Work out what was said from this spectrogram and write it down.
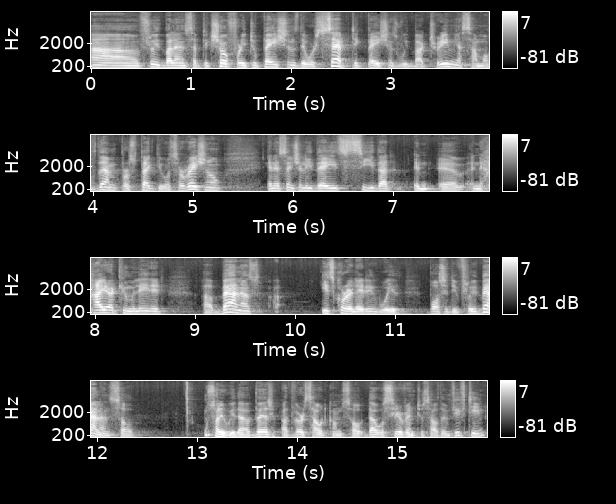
Uh, fluid balance septic shock, 42 patients. They were septic patients with bacteremia, some of them, prospective observational. And essentially they see that in, uh, higher accumulated uh, balance is correlated with positive fluid balance. So, sorry, with adverse, adverse outcomes. So that was in 2015.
